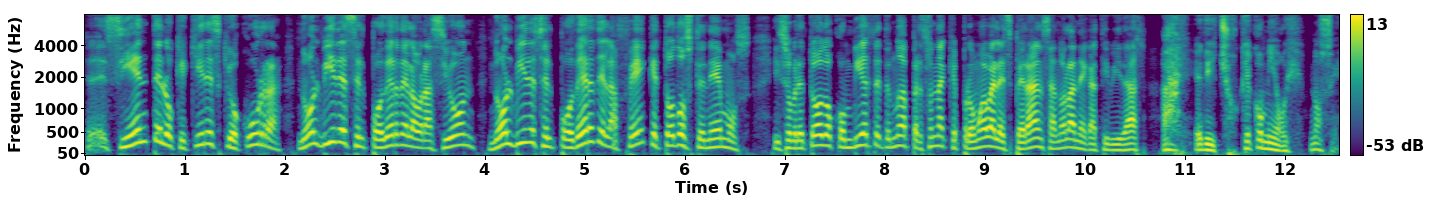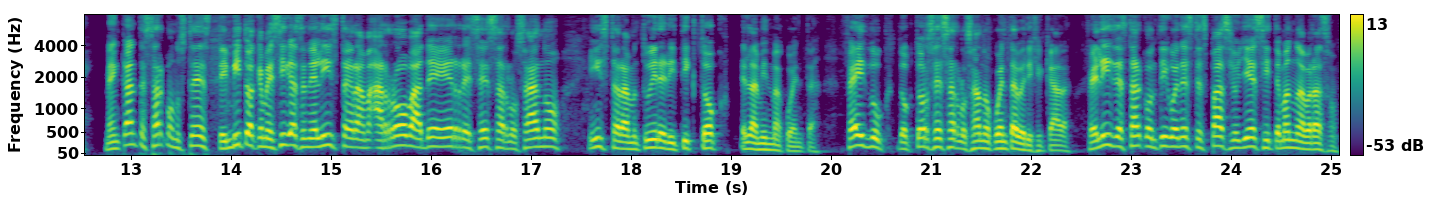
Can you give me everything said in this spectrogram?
Eh, siente lo que quieres que ocurra. No olvides el poder de la oración. No olvides el poder de la fe que todos tenemos. Y sobre todo, conviértete en una persona que promueva la esperanza, no la negatividad. Ay, he dicho, ¿qué comí hoy? No sé. Me encanta estar con ustedes. Te invito a que me sigas en el Instagram, arroba DR César Lozano. Instagram, Twitter y TikTok es la misma cuenta. Facebook, Doctor César Lozano, cuenta verificada. Feliz de estar contigo en este espacio, Jesse. Te mando un abrazo.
